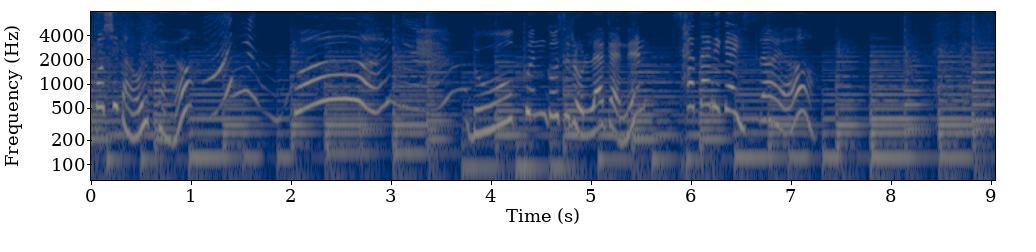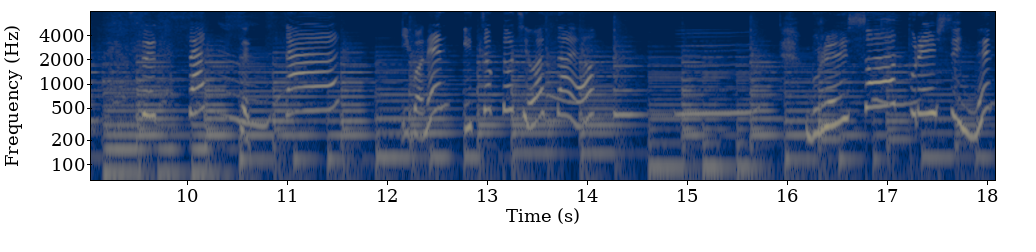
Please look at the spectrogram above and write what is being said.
어떤 것이 나올까요? 와, 높은 곳을 올라가는 사다리가 있어요. 쓱싹, 쓱싹. 이번엔 이쪽도 지웠어요. 음, 물을 싹 뿌릴 수 있는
